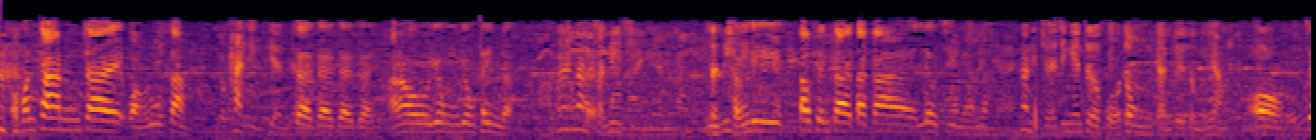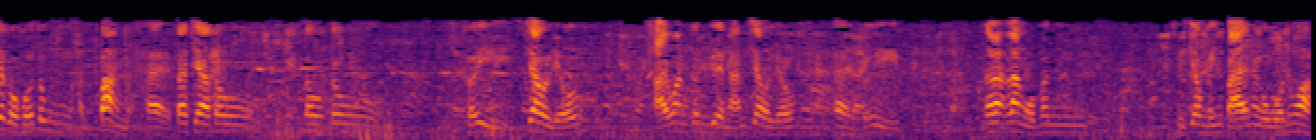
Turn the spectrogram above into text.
我们看在网络上，有看影片。对对对对，然后用用听的。那那成立几年了？成立成立到现在大概六七年了。那你觉得今天这个活动感觉怎么样？哦，这个活动很棒，哎，大家都都都可以交流，台湾跟越南交流，哎，可以让让我们比较明白那个文化。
